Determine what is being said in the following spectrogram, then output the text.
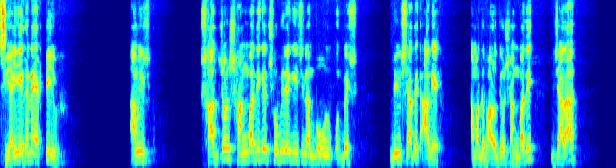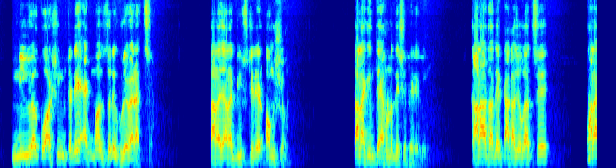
সিআই এখানে অ্যাক্টিভ। আমি সাতজন সাংবাদিকের ছবি দেখিয়েছিলাম বহু, বেশ দিন সাতেক আগে আমাদের ভারতীয় সাংবাদিক যারা নিউ ইয়র্ক, ওয়াশিংটনে এক মাস ধরে ঘুরে বেড়াচ্ছে। তারা যারা ডিপ স্টেটের অংশ, তারা কিন্তু এখনও দেশে ফেরেনি। কারা তাদের টাকা জোগাচ্ছে, তারা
